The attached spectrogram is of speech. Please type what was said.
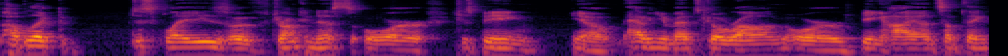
public displays of drunkenness, or just being, you know, having your meds go wrong, or being high on something.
